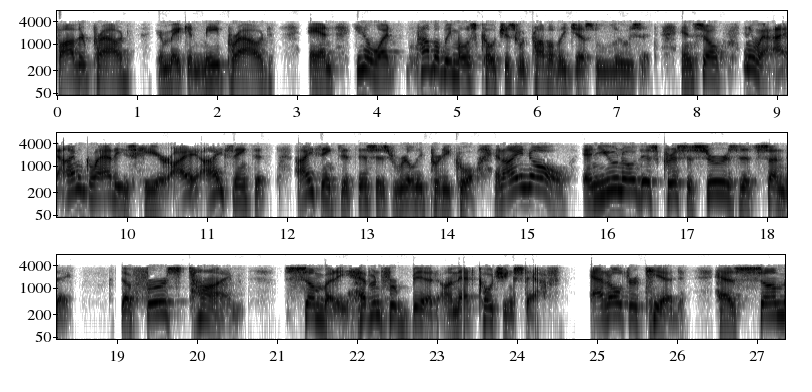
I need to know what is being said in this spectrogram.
father proud. You're making me proud. And you know what? Probably most coaches would probably just lose it. And so, anyway, I, I'm glad he's here. I, I think that I think that this is really pretty cool. And I know, and you know this, Chris, as sure as it's Sunday, the first time somebody, heaven forbid, on that coaching staff, adult or kid, has some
